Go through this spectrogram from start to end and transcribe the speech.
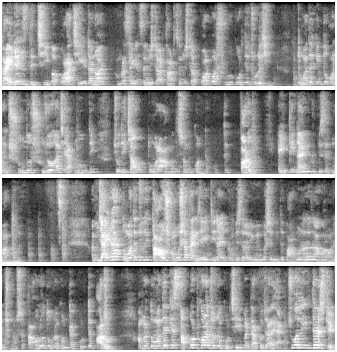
গাইডেন্স দিচ্ছি বা পড়াচ্ছি, এটা নয়, আমরা সেকেন্ড সেমিস্টার থার্ড সেমিস্টার পর পর শুরু করতে চলেছি। তোমাদের কিন্তু অনেক সুন্দর সুযোগ আছে এখনও অবধি। যদি চাও, তোমরা আমাদের সঙ্গে কন্ট্যাক্ট করতে পারো এইটটি নাইন রুপিসের মাধ্যমে। আমি জানি না, তোমাদের যদি তাও সমস্যা থাকে যে এইটি নাইন রুপিসের আমি মেম্বারশিপ নিতে পারব না, দাদা, আমার অনেক সমস্যা, তাহলেও তোমরা কন্ট্যাক্ট করতে পারো। আমরা তোমাদেরকে সাপোর্ট করার জন্য করছি। এবার দেখো, যারা অ্যাকচুয়াল ইন্টারেস্টেড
